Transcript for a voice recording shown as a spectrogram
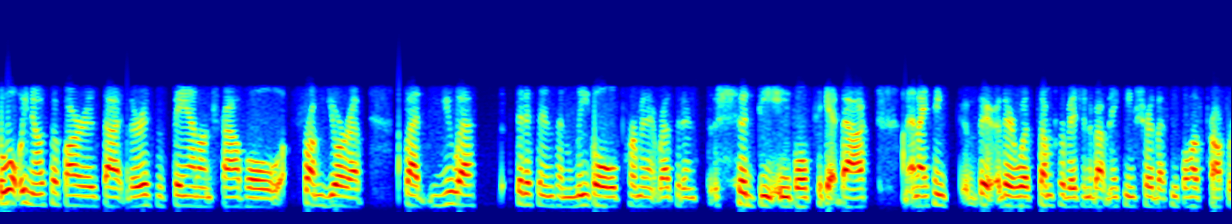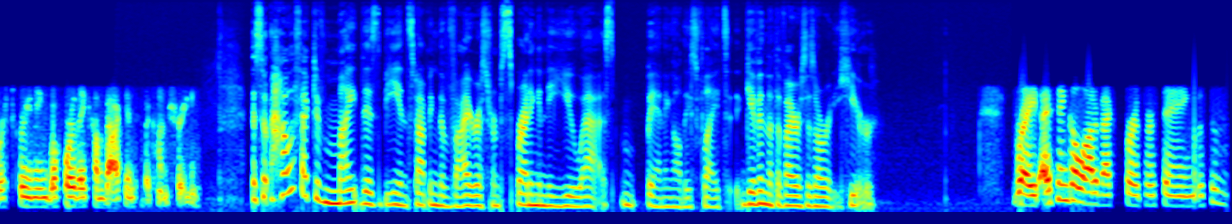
But what we know so far is that there is this ban on travel from Europe, but U.S citizens and legal permanent residents should be able to get back. And I think there, there was some provision about making sure that people have proper screening before they come back into the country. So, how effective might this be in stopping the virus from spreading in the U.S., banning all these flights, given that the virus is already here? Right. I think a lot of experts are saying this is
